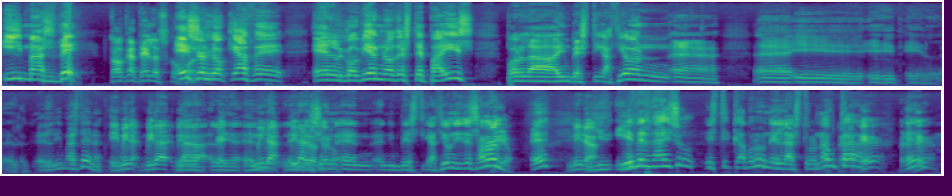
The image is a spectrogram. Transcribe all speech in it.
Y más D. Tócate los cojones. Eso es lo que hace el gobierno de este país por la investigación eh, eh, y, y- y el, el, I más D. Y mira, mira, mira, la, eh, el- mira, la mira inversión otro. en, en investigación y desarrollo. ¿eh? Mira. Y, y es verdad eso, este cabrón, el astronauta. Espérate, espérate.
